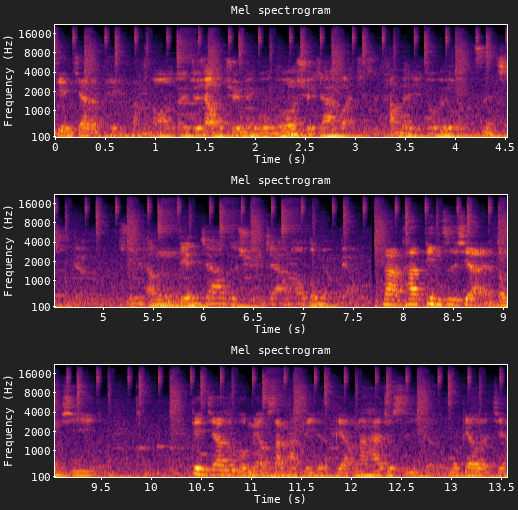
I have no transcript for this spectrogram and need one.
店家的配方。哦，对，就像我去美国很多雪茄馆，其实他们也都会有自己的属于他们嗯店家的雪茄，然后都没有标。那它定制下来的东西，店家如果没有上他自己的标，那它就是一个无标的家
